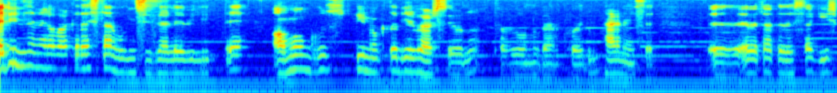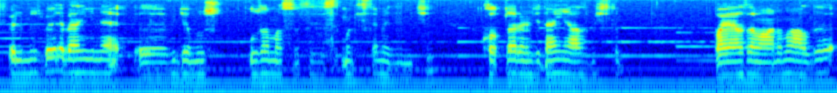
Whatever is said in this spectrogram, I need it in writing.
Hepinize merhaba arkadaşlar. Bugün sizlerle birlikte Among Us 1.1 versiyonu. Tabii onu ben koydum. Her neyse. Ee, evet arkadaşlar giriş bölümümüz böyle. Ben yine e, videomuz uzamasın sizi sıkmak istemediğim için kodlar önceden yazmıştım. Bayağı zamanımı aldı.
